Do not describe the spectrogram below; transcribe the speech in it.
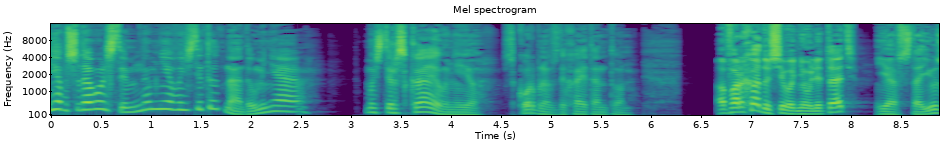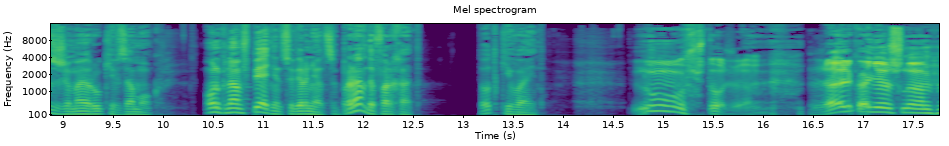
«Я бы с удовольствием, но мне в институт надо, у меня мастерская у нее», — скорбно вздыхает Антон. «А Фархаду сегодня улетать?» Я встаю, сжимаю руки в замок. «Он к нам в пятницу вернется, правда, Фархад?» Тот кивает. «Ну, что же, жаль, конечно»,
